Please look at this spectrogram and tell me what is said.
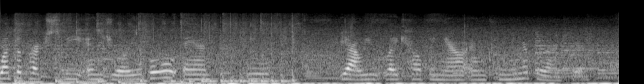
want the parks to be enjoyable, and we, yeah, we like helping out and cleaning up around here.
